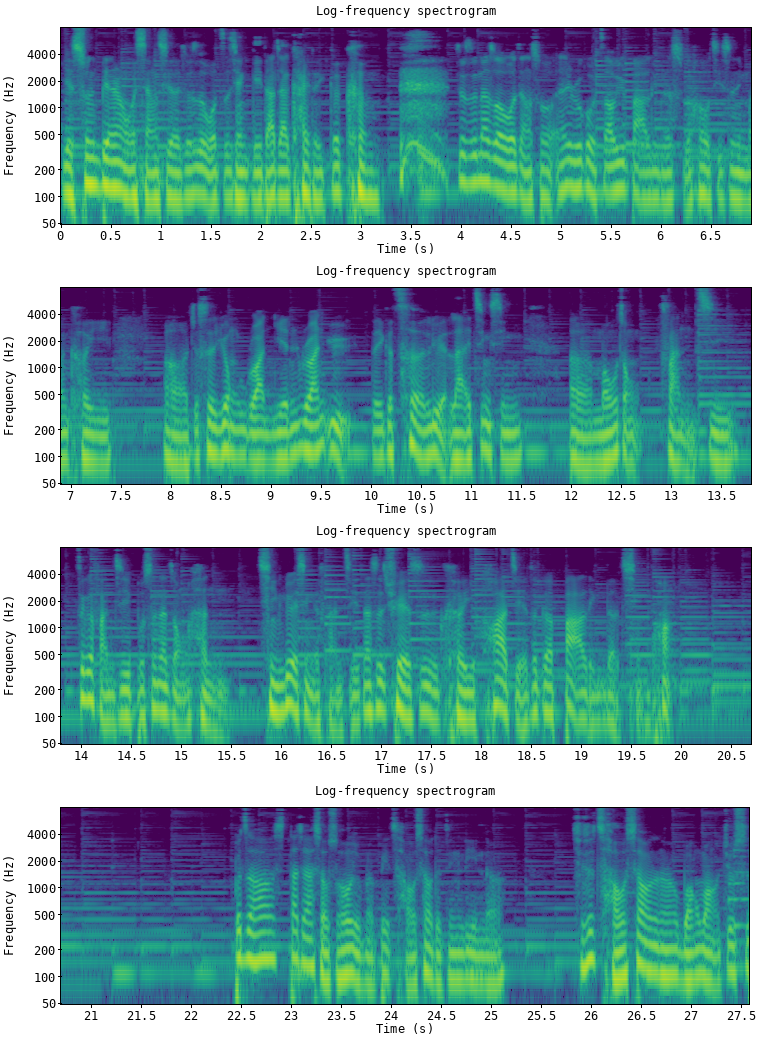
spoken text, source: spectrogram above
也顺便让我想起了，就是我之前给大家开的一个坑，就是那时候我讲说，哎，如果遭遇霸凌的时候，其实你们可以呃，就是用软言软语的一个策略来进行呃某种反击，这个反击不是那种很。侵略性的反击，但是却是可以化解这个霸凌的情况。不知道大家小时候有没有被嘲笑的经历呢？其实嘲笑呢，往往就是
